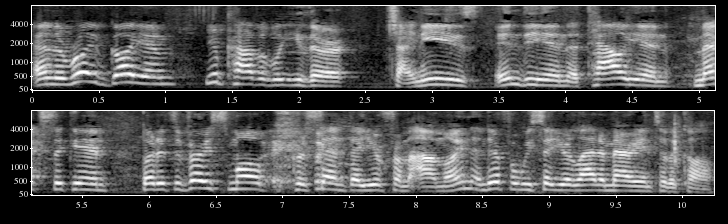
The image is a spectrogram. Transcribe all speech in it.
And the Roiv Goyim, you're probably either Chinese, Indian, Italian, Mexican, but it's a very small percent that you're from Ammon, and therefore we say you're allowed to marry into the Kal.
